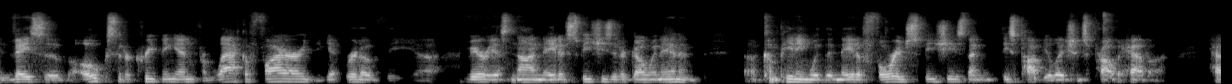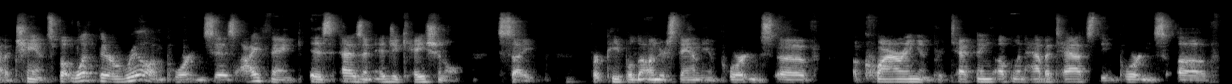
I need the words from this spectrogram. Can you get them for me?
invasive oaks that are creeping in from lack of fire, and you get rid of the uh, various non-native species that are going in and uh, competing with the native forage species, then these populations probably have a have a chance. But what their real importance is, I think, is as an educational site for people to understand the importance of acquiring and protecting upland habitats, the importance of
